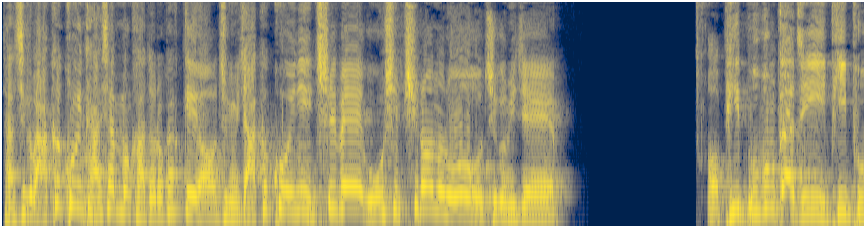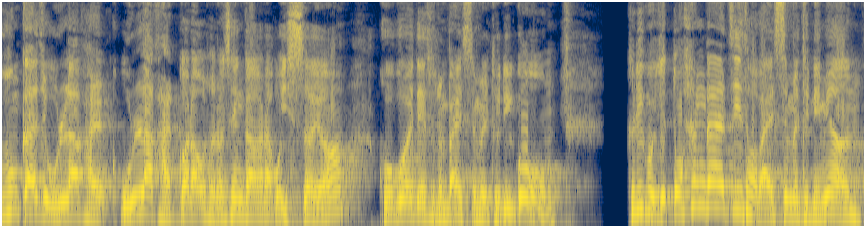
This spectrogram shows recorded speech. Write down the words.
자, 지금 아크코인 다시 한번 가도록 할게요. 지금 이제 아크코인이 757원으로 지금 이제 어, B 부분까지, B 부분까지 올라갈, 올라갈 거라고 저는 생각을 하고 있어요. 그거에 대해서 좀 말씀을 드리고, 그리고 이제 또 한 가지 더 말씀을 드리면,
